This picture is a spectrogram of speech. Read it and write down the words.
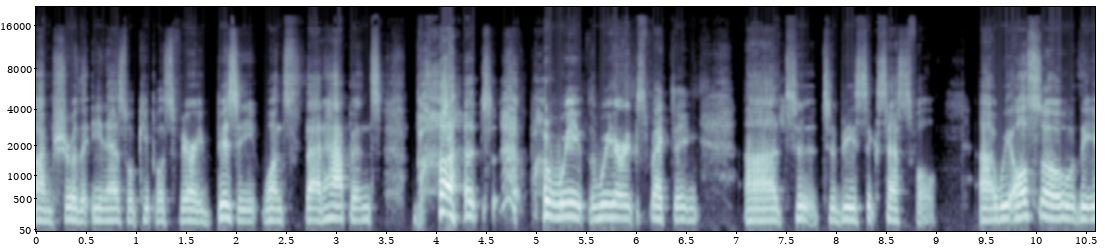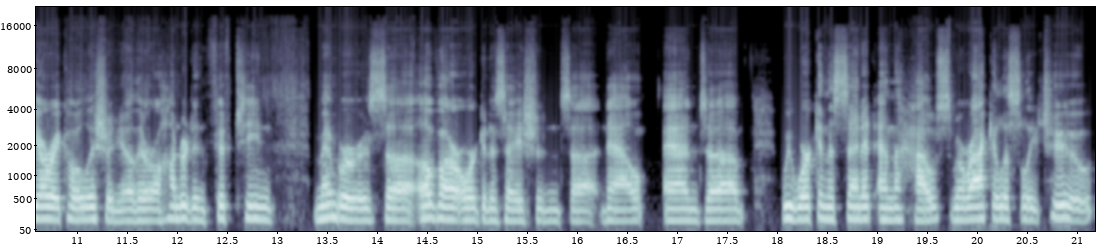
I'm sure that Inez will keep us very busy once that happens, but, but we we are expecting uh, to to be successful. Uh, we also the ERA coalition. You know, there are 115 members uh, of our organizations uh, now, and we work in the Senate and the House miraculously too.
